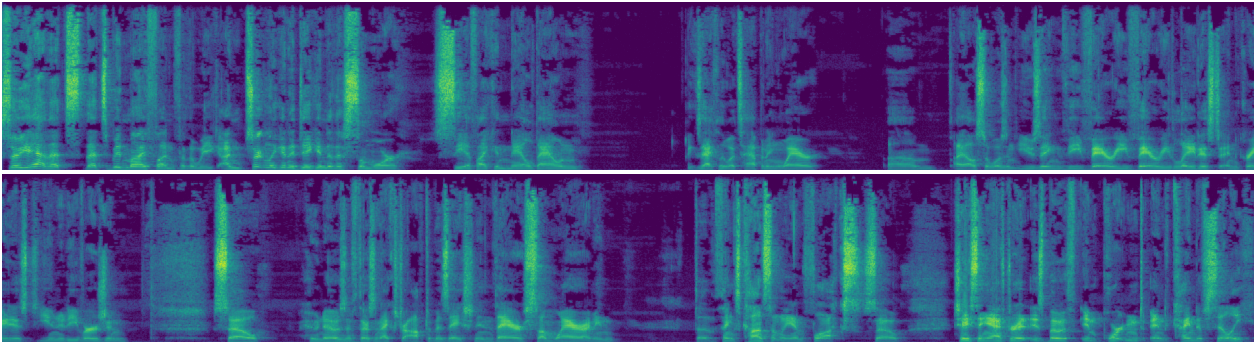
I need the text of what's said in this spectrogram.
So yeah, that's that's been my fun for the week. I'm certainly going to dig into this some more, see if I can nail down exactly what's happening where. Um, I also wasn't using the very very latest and greatest Unity version, so who knows if there's an extra optimization in there somewhere. I mean, the thing's constantly in flux, so chasing after it is both important and kind of silly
